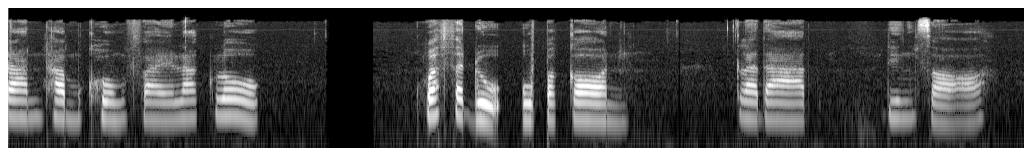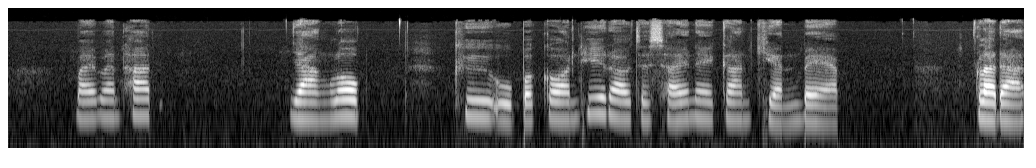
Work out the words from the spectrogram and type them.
การทำโคมไฟรักโลก วัสดุอุปกรณ์ กระดาษ ดินสอ ไม้บรรทัด ยางลบ คืออุปกรณ์ที่เราจะใช้ในการเขียนแบบ กระดาษ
